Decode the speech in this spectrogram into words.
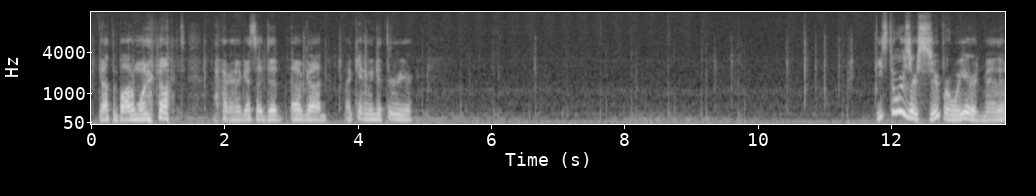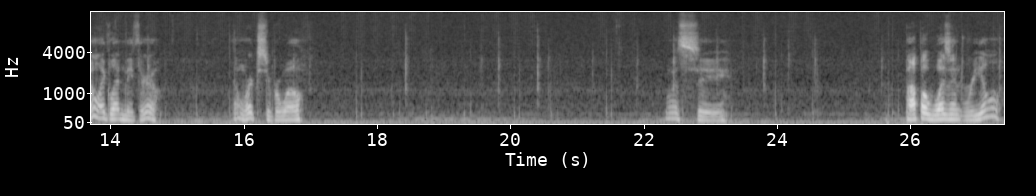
got the bottom one or not. Alright, I guess I did. Oh god, I can't even get through here. These doors are super weird, man. They don't like letting me through. Don't work super well. Let's see. Papa wasn't real?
